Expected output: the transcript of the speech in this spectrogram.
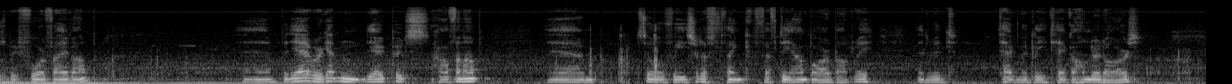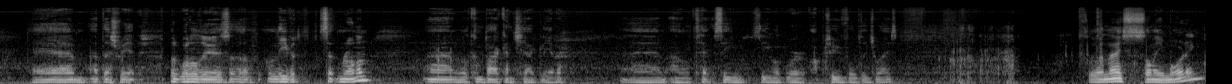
suppose about four or five amp. Uh, but yeah, we're getting the outputs half an amp. Um, so if we sort of think 50 amp hour battery, it would technically take 100 hours um, at this rate. But what I'll do is I'll leave it sitting running and we'll come back and check later. Um, I'll see, see what we're up to voltage wise. So a nice sunny morning.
